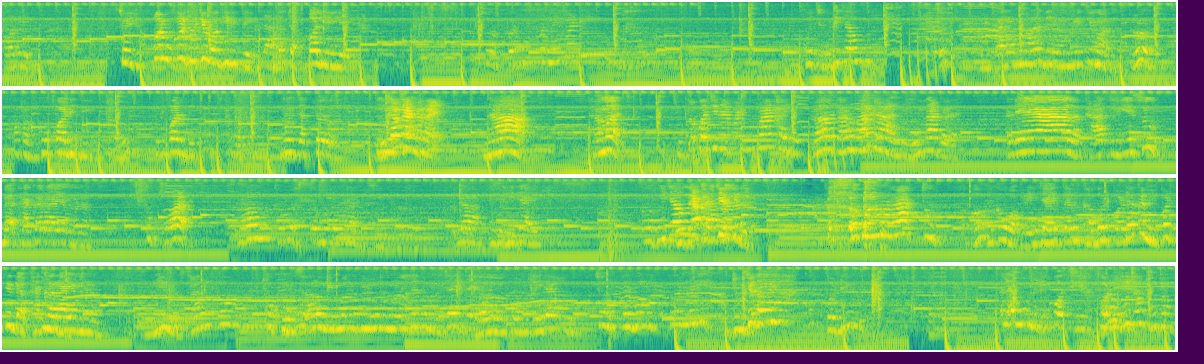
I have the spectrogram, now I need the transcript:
ખોલી ઉપર ઉપર જોજે વગી લીધી તો ચપ્પલ લે. ઉપર ઉપર નહીં કોઈ છોડી જાઉં? મારે દે મેચી માર આ પંખો પાડી દી. ઉપાડી દી? હું જતો તું કેમ ના કરાય ના સમજ? તું તો પછી ને પણ હું ના ખાઈ જઈશ. હા તારું માર ખાવાનું હું ના કરે. અલે આ લખા તું એ શું? બેઠા કરાય મને કે ખાખર કરાય મને એ મસાલો તો મસાલો વિમલ વિમલ મળી જાય તો મજા આવી જાય. હા, કોણ થઈ જાય આપણું. ઉપર બોલ ઉપર નહીં જોજે તારી પડ્યું એટલે હું નહીં પહોંચી. અરે હું જાઉં હું જાઉં.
